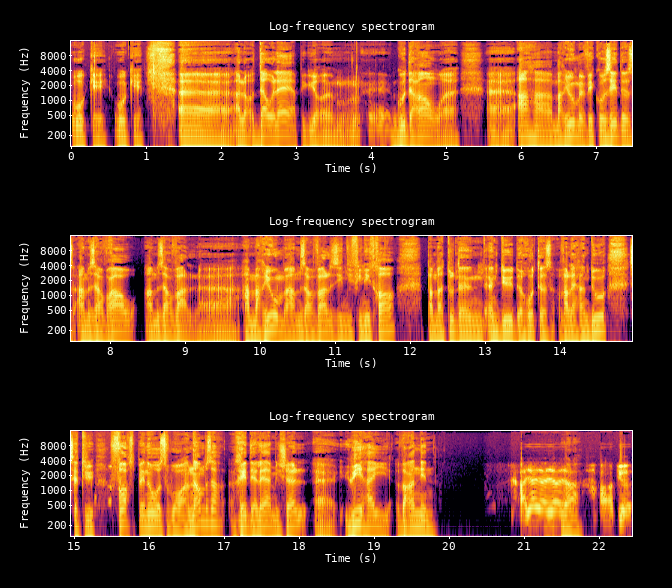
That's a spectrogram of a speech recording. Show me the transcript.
ok, ok. Euh, alors, daoler, pegur, euh, goudaran, euh, aha, Marium e vekoze deus amzervrau, amzerval. Euh, a Marium, amzerval, zindifinitra, pa matout un, un du de hotez valer an dour, setu force penos vo an amzer, redele, Michel, euh, hui hai varanin. ah ya ya ya ya Voilà. ah que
